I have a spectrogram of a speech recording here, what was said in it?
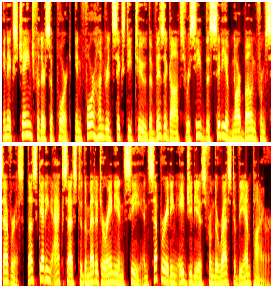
In exchange for their support, in 462 the Visigoths received the city of Narbonne from Severus, thus getting access to the Mediterranean Sea and separating Aegidius from the rest of the empire.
